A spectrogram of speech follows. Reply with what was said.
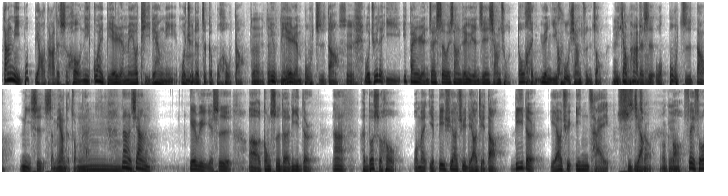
当你不表达的时候，你怪别人没有体谅你，我觉得这个不厚道。对，对，因为别人不知道。是，我觉得以一般人在社会上人与人之间相处，都很愿意互相尊重。比较怕的是我不知道。你是什么样的状态？那像 Gary 也是呃公司的 leader，那很多时候我们也必须要去了解到 leader 也要去因材施教。OK 哦，所以说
